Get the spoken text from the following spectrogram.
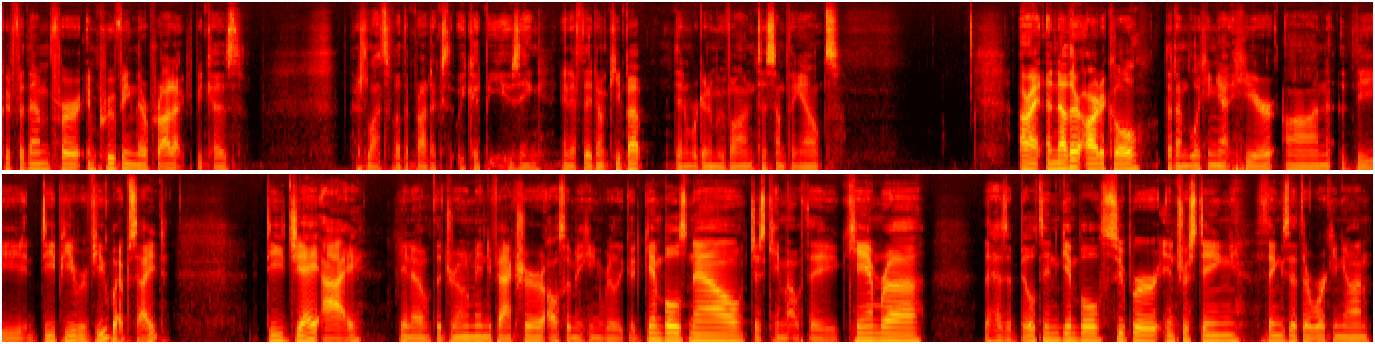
good for them for improving their product because there's lots of other products that we could be using. And if they don't keep up, then we're going to move on to something else. All right, another article that I'm looking at here on the DP Review website, DJI, you know, the drone manufacturer, also making really good gimbals now, just came out with a camera that has a built in gimbal. Super interesting things that they're working on.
